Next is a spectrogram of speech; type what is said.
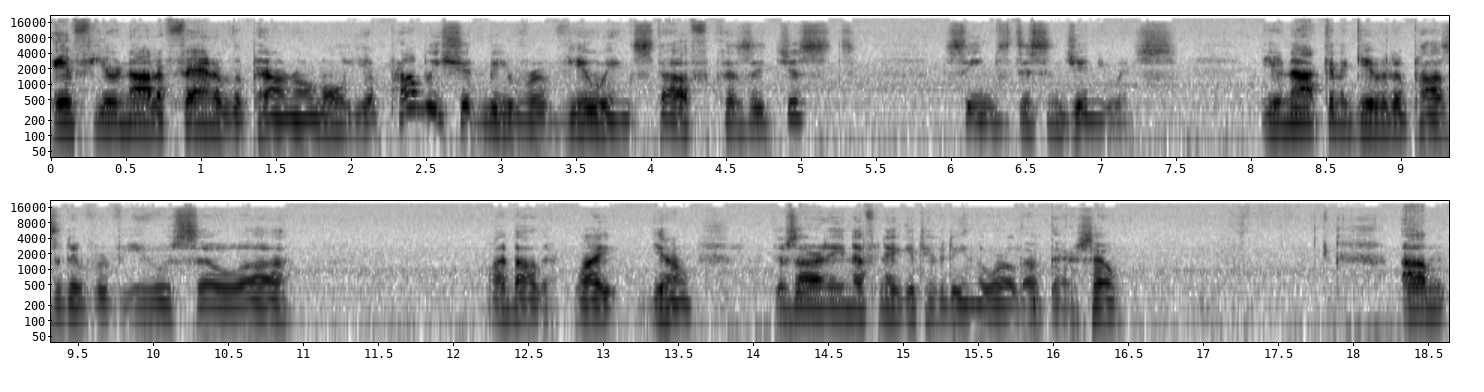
if you're not a fan of the paranormal, you probably shouldn't be reviewing stuff because it just seems disingenuous. You're not going to give it a positive review, so uh, why bother? Why, you know, there's already enough negativity in the world out there. So, um,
